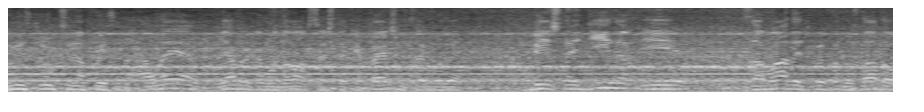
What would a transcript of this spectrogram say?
в інструкції написано, але я б рекомендував все ж таки першим, це буде більш надійно і завадить виходу з ладу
